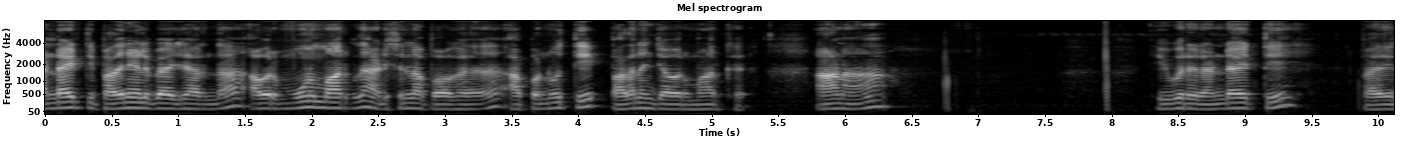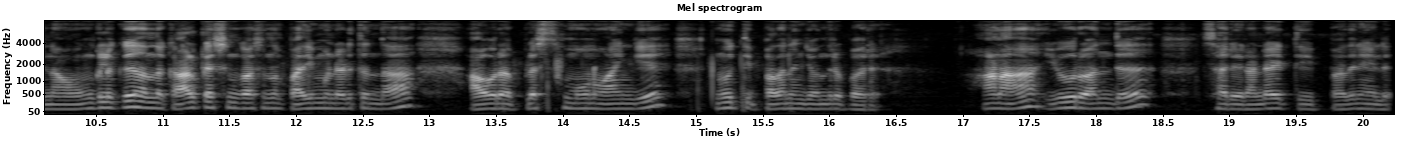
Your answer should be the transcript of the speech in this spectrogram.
ரெண்டாயிரத்தி பதினேழு பேஜாக இருந்தால் அவர் மூணு மார்க் தான் அடிஷனலாக போக அப்போ நூற்றி பதினஞ்சு அவர் மார்க்கு ஆனால் இவர் ரெண்டாயிரத்தி பதி நான் உங்களுக்கு அந்த கால்குலேஷன் காசு தான் பதிமூணு எடுத்திருந்தா அவரை ப்ளஸ் மூணு வாங்கி நூற்றி பதினஞ்சு வந்திருப்பார். ஆனால் இவர் வந்து சாரி ரெண்டாயிரத்தி பதினேழு.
